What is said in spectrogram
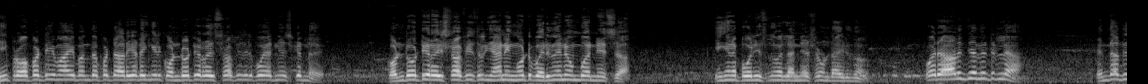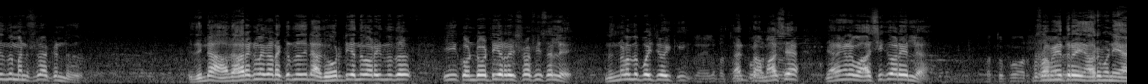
ഈ പ്രോപ്പർട്ടിയുമായി ബന്ധപ്പെട്ട് അറിയണമെങ്കിൽ കൊണ്ടോട്ടി രജിസ്റ്റർ ഓഫീസിൽ പോയി അന്വേഷിക്കണ്ടേ? കൊണ്ടോട്ടി രജിസ്റ്റർ ഓഫീസിൽ ഞാൻ ഇങ്ങോട്ട് വരുന്നതിന് മുമ്പ് അന്വേഷിച്ച. ഇങ്ങനെ പോലീസിന് വല്ല അന്വേഷണം ഉണ്ടായിരുന്നു? ഒരാളും ചെന്നിട്ടില്ല. എന്താ അതിന്ന് മനസ്സിലാക്കേണ്ടത്? ഇതിന്റെ ആധാരങ്ങൾ കിടക്കുന്നതിന് അതോറിറ്റി എന്ന് പറയുന്നത് ഈ കൊണ്ടോട്ടി രജിസ്റ്റർ ഓഫീസല്ലേ? നിങ്ങളൊന്ന് പോയി ചോദിക്കും. ഞാൻ തമാശ ഞാനങ്ങനെ വാശിക്ക് പറയല്ല. സമയത്ത് ആറു മണിയാ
